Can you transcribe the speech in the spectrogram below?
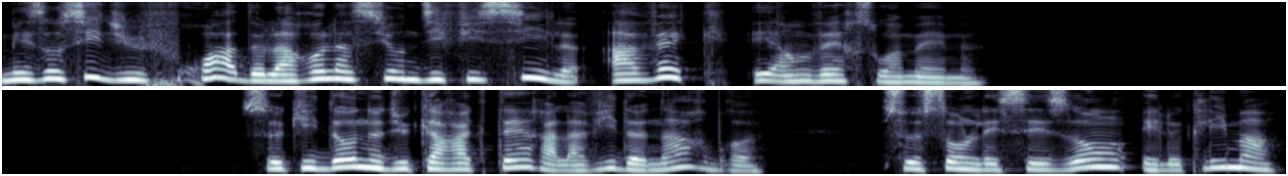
mais aussi du froid de la relation difficile avec et envers soi-même. Ce qui donne du caractère à la vie d'un arbre, ce sont les saisons et le climat.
